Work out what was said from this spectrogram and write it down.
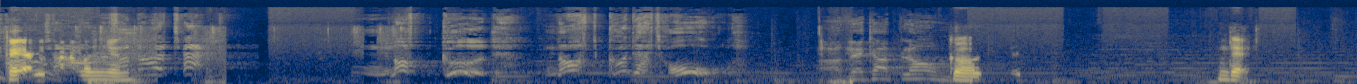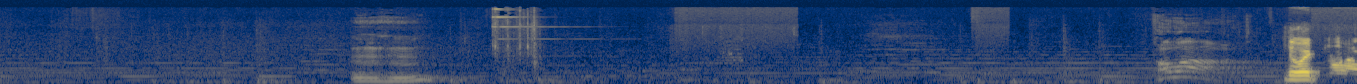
Kaya ano pa naman yun? under attack. Not good. Not good at all. Avec aplomb. God. Hindi. Mm-hmm. Forward. Duward mo nga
